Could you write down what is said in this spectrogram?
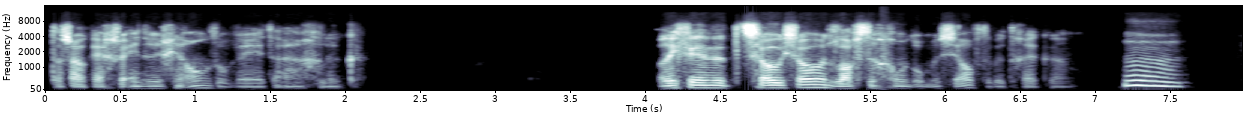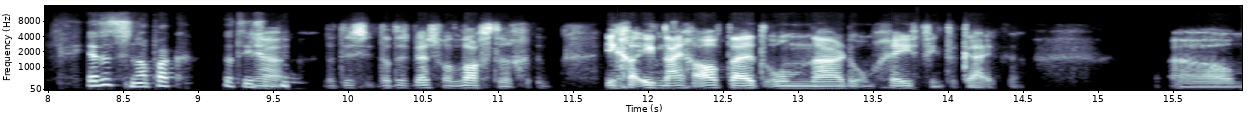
Daar zou ik echt zo 1, 2, geen antwoord op weten eigenlijk. Want ik vind het sowieso lastig om het op mezelf te betrekken. Hmm. Ja, dat snap ik. Dat is Ja, dat is, dat is best wel lastig. Ik, ga, ik neig altijd om naar de omgeving te kijken. Ehm,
